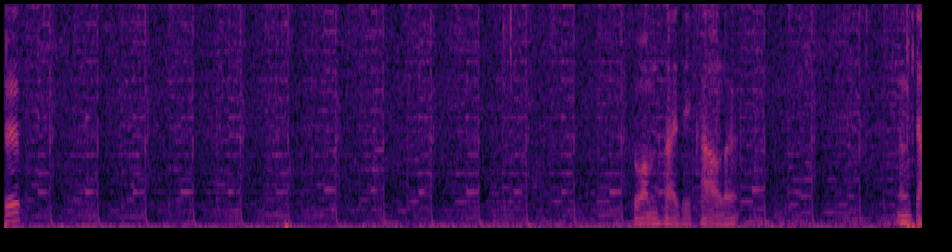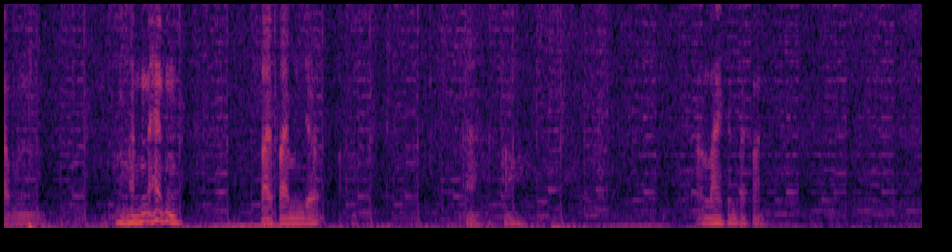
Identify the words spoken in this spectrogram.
ปึ๊บ วมสายสีขาวแล้ว เนื่องจากมันมันแน่น สายไฟมันเยอะอะเอาไล่ขึ้นไปก่อน ส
